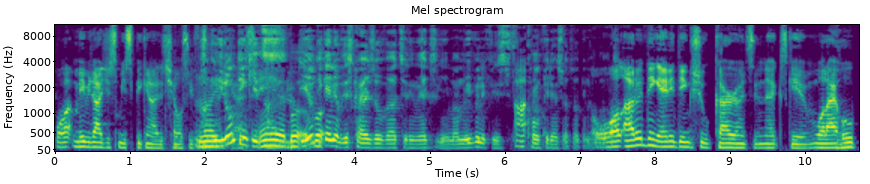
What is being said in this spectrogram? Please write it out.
Well, maybe that's just me speaking out of Chelsea fan. No, you don't think it's Yeah, but- you don't but- think any of this carries over to the next game? I mean, even if it's Uh, confidence we're talking about. Well, I don't think anything should carry on to the next game. Well, I hope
